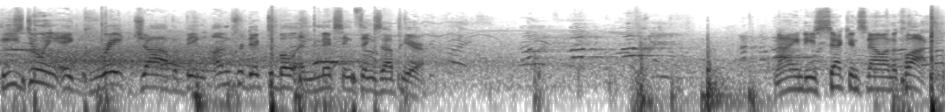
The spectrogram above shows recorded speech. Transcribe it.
He's doing a great job of being unpredictable and mixing things up here. 90 seconds now on the clock.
